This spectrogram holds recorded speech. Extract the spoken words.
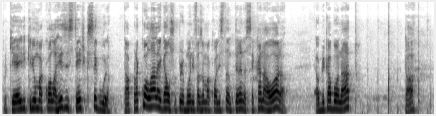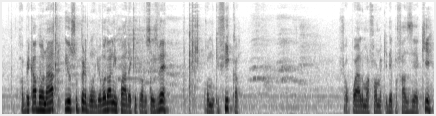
Porque aí ele cria uma cola resistente que segura, tá? Para colar legal o super bond e fazer uma cola instantânea, secar na hora, é o bicarbonato, tá? O bicarbonato e o super bond. Eu vou dar uma limpada aqui para vocês verem como que fica. Deixa eu apoiar de uma forma que dê para fazer aqui.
